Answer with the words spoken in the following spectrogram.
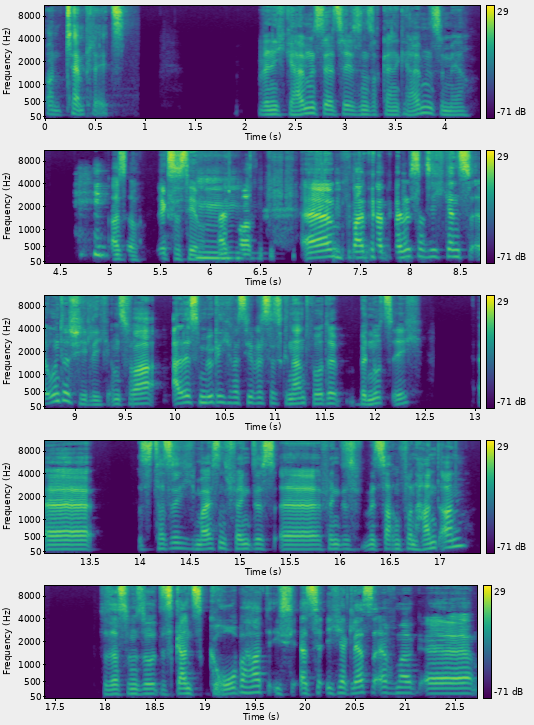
und Templates. Wenn ich Geheimnisse erzähle, sind es auch keine Geheimnisse mehr. Also, nächstes Thema. Nein, Hm. Spaß. Ähm, bei, bei, bei mir ist das tatsächlich ganz äh, unterschiedlich. Und zwar alles Mögliche, was hier bis jetzt genannt wurde, benutze ich. Äh, es ist tatsächlich meistens fängt es, äh, fängt es mit Sachen von Hand an, sodass man so das ganz Grobe hat. Ich, also ich erkläre es einfach mal äh,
